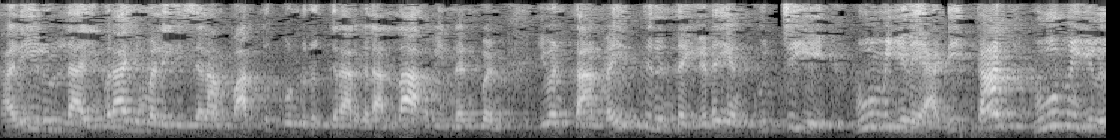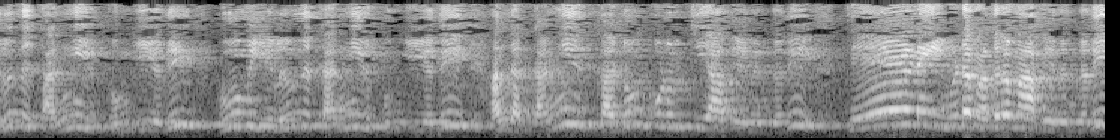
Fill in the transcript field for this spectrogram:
ஹலீலுல்லா இப்ராஹிம் அலி இஸ்லாம் பார்த்துக் கொண்டிருக்கிறார்கள் அல்லாஹவின் நண்பன். இவன் தான் வைத்திருந்த இடையன் குச்சியை பூமியிலே அடித்தான். பூமியிலிருந்து தண்ணீர் பொங்கியது பூமியிலிருந்து தண்ணீர் பொங்கியது. அந்த தண்ணீர் கடும் குளிர்ச்சியாக இருந்தது தேனை விட மதுரமாக இருந்தது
